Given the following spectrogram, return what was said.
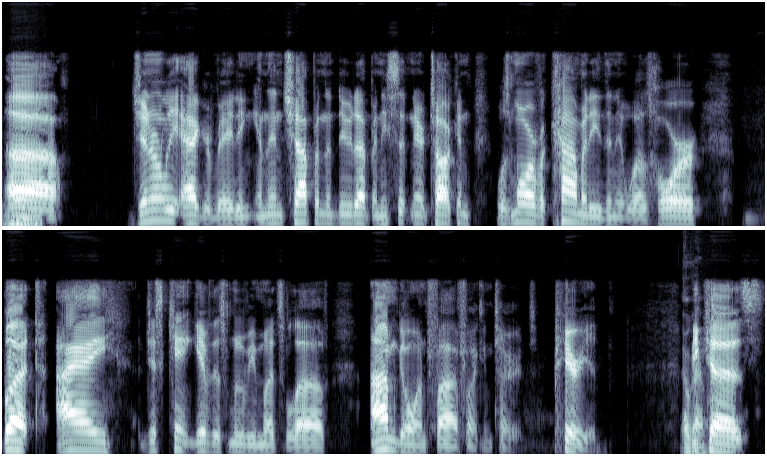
Mhm. Uh, generally aggravating, and then chopping the dude up and he's sitting there talking was more of a comedy than it was horror. But I just can't give this movie much love. I'm going five fucking turds. Period. okay. Because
